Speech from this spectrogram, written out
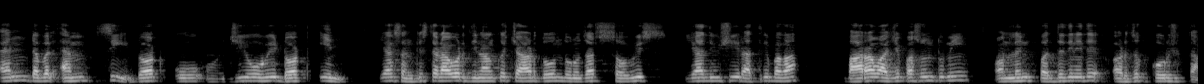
N double M C dot O G O V dot in या संकेतस्थळावर दिनांक चार दोन दोन हजार सव्वीस या दिवशी रात्री बघा बारा वाजेपासून तुम्ही ऑनलाईन पद्धतीने ते अर्ज करू शकता.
